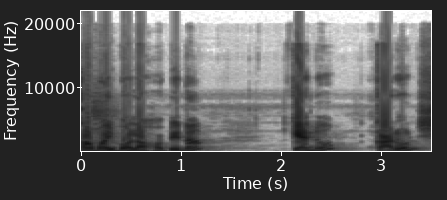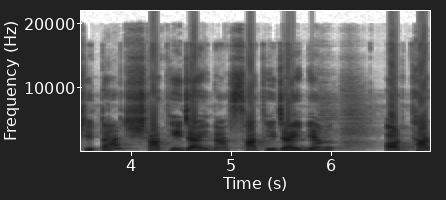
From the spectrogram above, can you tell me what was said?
কামাই বলা হবে না কেন কারণ সেটা সাথে যায় না, সাথে যায় না, অর্থাৎ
